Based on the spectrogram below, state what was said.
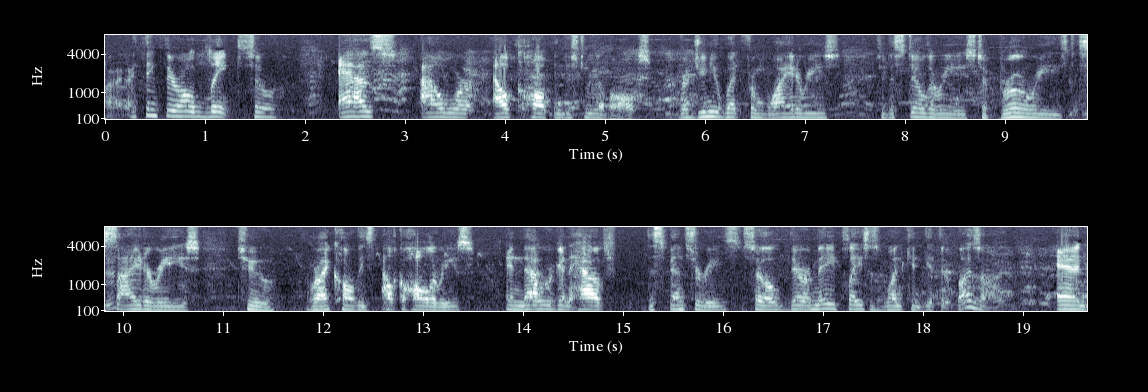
I I think they're all linked. So as our alcohol industry evolves, Virginia went from wineries to distilleries to breweries to mm-hmm. cideries to what I call these alcoholeries. And now we're going to have dispensaries. So there are many places one can get their buzz on. And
